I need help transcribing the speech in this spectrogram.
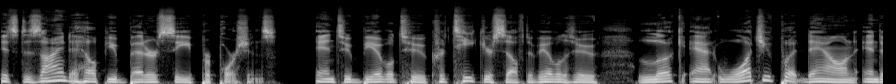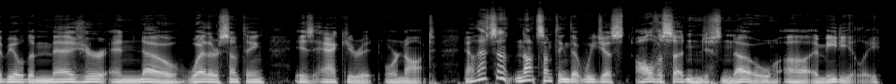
it's designed to help you better see proportions and to be able to critique yourself, to be able to look at what you've put down and to be able to measure and know whether something is accurate or not. Now, that's not, something that we just all of a sudden just know uh, immediately.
